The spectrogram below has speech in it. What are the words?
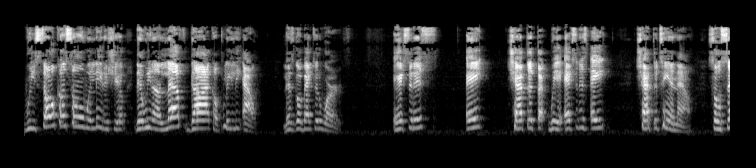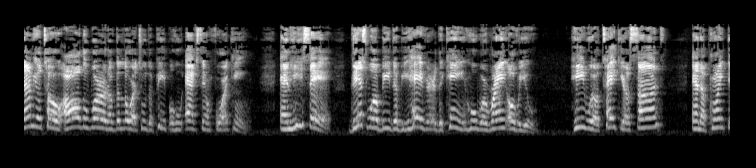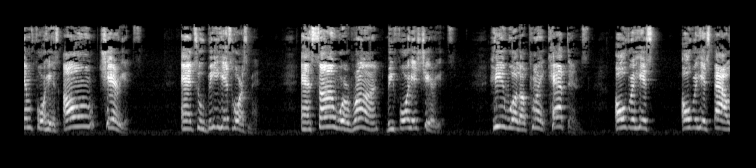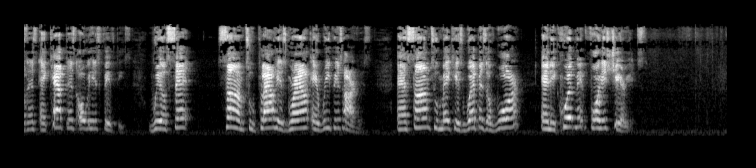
We so consumed with leadership that we done left God completely out. Let's go back to the word. Exodus 8, chapter, we're Exodus 8, chapter 10 now. So Samuel told all the word of the Lord to the people who asked him for a king. And he said, this will be the behavior of the king who will reign over you. He will take your sons and appoint them for his own chariots and to be his horsemen. And some will run before his chariots. He will appoint captains over his over his thousands and captains over his fifties. Will set some to plow his ground and reap his harvest and some to make his weapons of war and equipment for his chariots.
